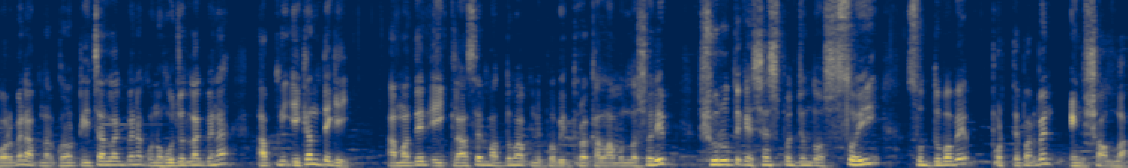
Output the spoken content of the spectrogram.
পড়বেন, আপনার কোনো টিচার লাগবে না, কোনো হুজুর লাগবে না। আপনি এখান থেকেই আমাদের এই ক্লাসের মাধ্যমে আপনি পবিত্র কালামুল্লা শরীফ শুরু থেকে শেষ পর্যন্ত সহি, শুদ্ধভাবে পড়তে পারবেন ইনশাল্লাহ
